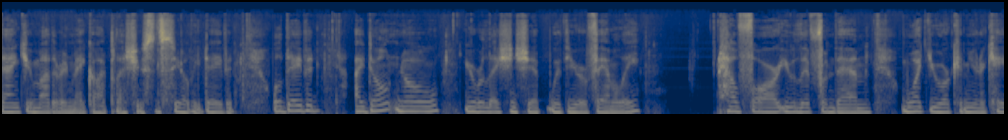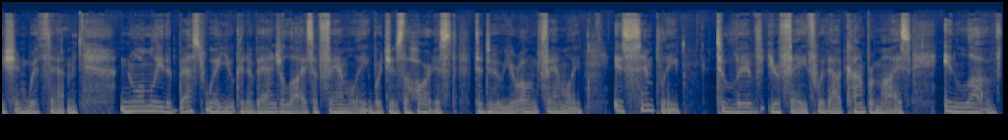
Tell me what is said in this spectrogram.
Thank you, Mother, and may God bless you. Sincerely, David. Well, David, I don't know your relationship with your family how far you live from them, what your communication with them. Normally, the best way you can evangelize a family, which is the hardest to do, your own family, is simply to live your faith without compromise in love,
